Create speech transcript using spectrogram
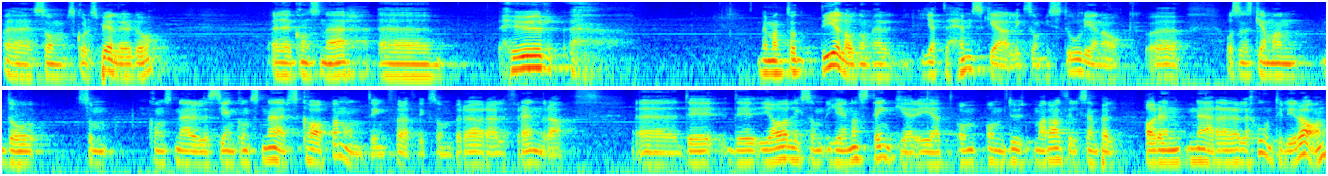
eh, som skådespelare då, eller konstnär, eh, hur... När man tar del av de här jättehemska liksom, historierna och, eh, och sen ska man då som konstnär eller scenkonstnär skapa någonting för att liksom beröra eller förändra Eh, det, det jag liksom genast tänker är att om, om du, Maral till exempel, har en nära relation till Iran,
